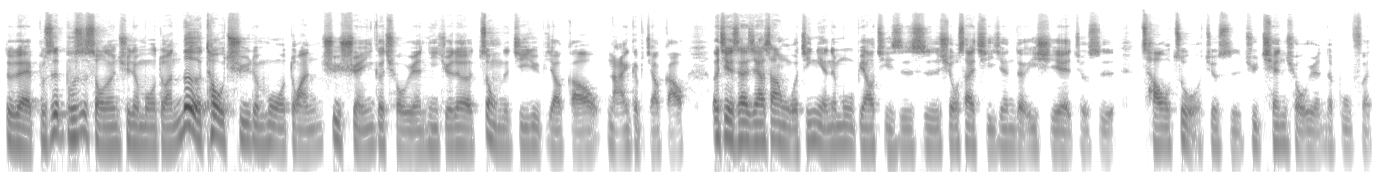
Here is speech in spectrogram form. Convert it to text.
对不对？不是不是首轮区的末端，乐透区的末端去选一个球员，你觉得中的几率比较高，哪一个比较高？而且再加上我今年的目标其实是休赛期间的一些就是操作，就是去签球员的部分。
